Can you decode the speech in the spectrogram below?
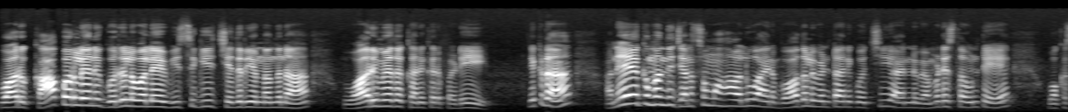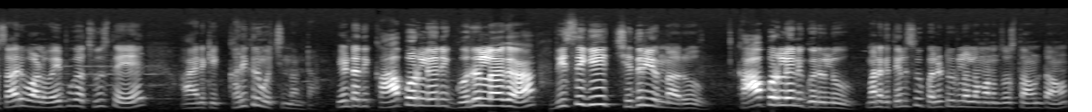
వారు కాపర్లేని గొర్రెల వలె విసిగి చెదిరి ఉన్నందున వారి మీద కనికరపడి. ఇక్కడ అనేక మంది జనసమూహాలు ఆయన బోధలు వినటానికి వచ్చి ఆయన్ని వెంబడిస్తూ ఉంటే ఒకసారి వాళ్ళ వైపుగా చూస్తే ఆయనకి కనికరం వచ్చిందంట. ఏంటది? కాపర్ లేని గొర్రెల్లాగా విసిగి చెదిరి ఉన్నారు. కాపరు లేని గొర్రెలు మనకు తెలుసు పల్లెటూర్లలో మనం చూస్తూ ఉంటాం.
